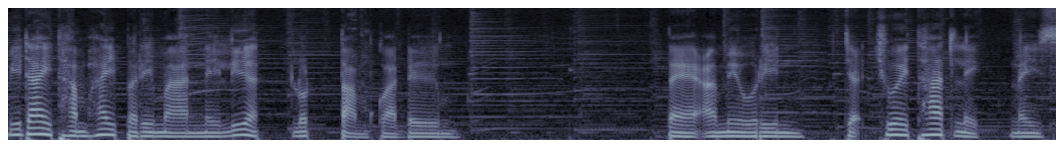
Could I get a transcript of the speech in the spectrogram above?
ไม่ได้ทำให้ปริมาณในเลือดลดต่ำกว่าเดิม แต่อะเมลรินจะช่วยธาตุเหล็กในเซ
